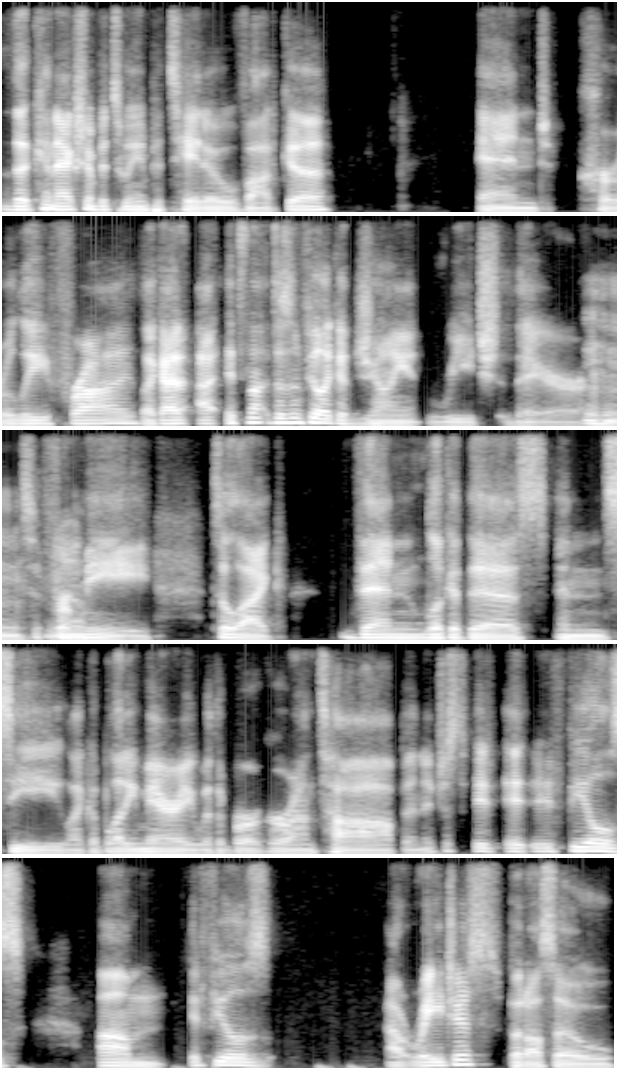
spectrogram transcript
the connection between potato vodka and curly fry like I, I it's not it doesn't feel like a giant reach there to, for yeah. me to like then look at this and see like a bloody mary with a burger on top and it just it it, it feels um it feels outrageous but also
